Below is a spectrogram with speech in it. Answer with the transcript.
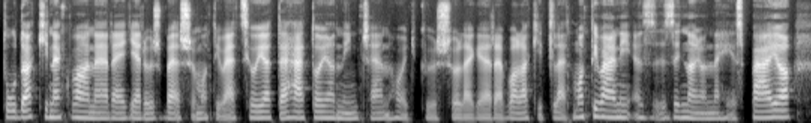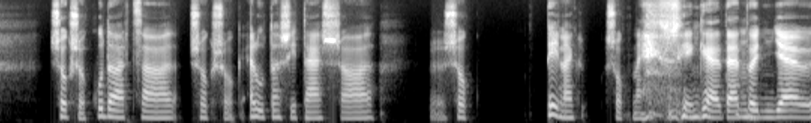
tud, akinek van erre egy erős belső motivációja, tehát olyan nincsen, hogy külsőleg erre valakit lehet motiválni, ez, ez egy nagyon nehéz pálya, sok-sok kudarccal, sok-sok elutasítással, sok, tényleg sok nehézséggel. Tehát, mm. hogy ugye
